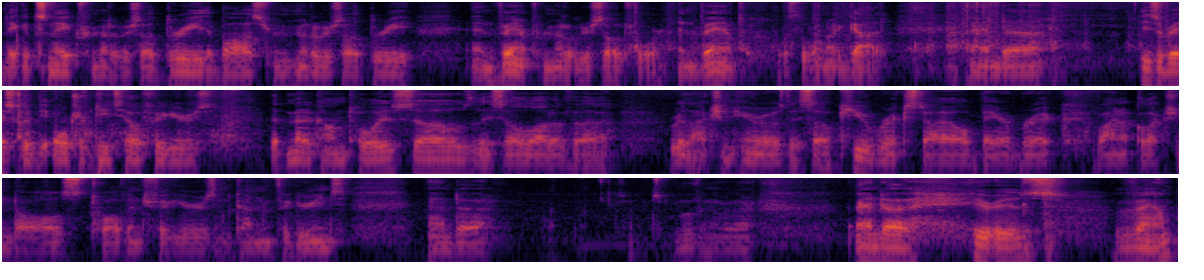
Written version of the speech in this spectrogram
Naked Snake from Metal Gear Solid 3, the boss from Metal Gear Solid 3, and Vamp from Metal Gear Solid 4. And Vamp was the one I got. And uh, these are basically the ultra detail figures that Medicom Toys sells. They sell a lot of uh, real action heroes. They sell Kubrick style, Bear Brick, vinyl collection dolls, 12 inch figures, and Gundam figurines. And uh, it's moving over there. And uh, here is Vamp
